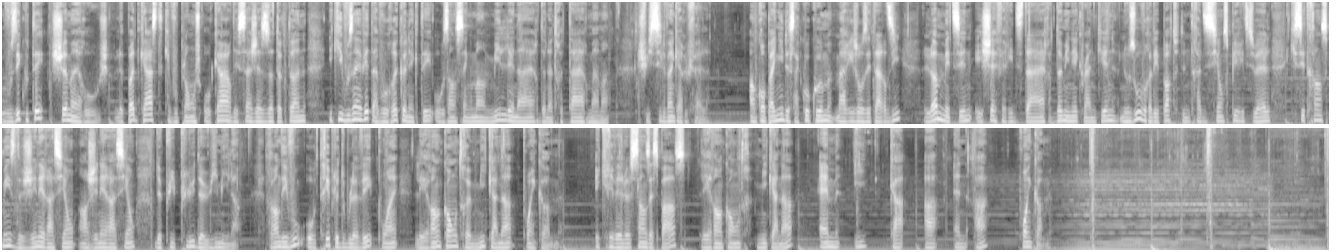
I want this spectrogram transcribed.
Vous écoutez Chemin Rouge, le podcast qui vous plonge au cœur des sagesses autochtones et qui vous invite à vous reconnecter aux enseignements millénaires de notre terre maman. Je suis Sylvain Carufel. En compagnie de sa coucoume Marie-Josée Tardy, l'homme médecine et chef héréditaire Dominique Rankin nous ouvre les portes d'une tradition spirituelle qui s'est transmise de génération en génération depuis plus de 8000 ans. Rendez-vous au www.lesrencontresmicana.com. Écrivez-le sans espace, les rencontres Mikana, M-I-K-A-N-A.com.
